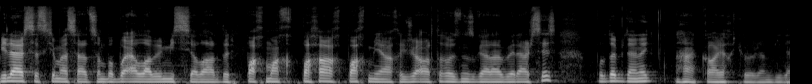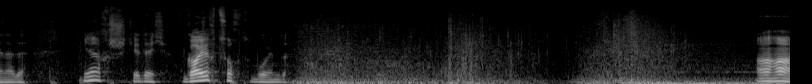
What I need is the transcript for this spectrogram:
bilərsiniz ki, məsəl üçün bu, bu əlavə missiyalardır. Baxmaq, baxaq, baxmayaq, iyice artıq özünüz qərar verərsiniz. Burada bir dənə hə, qayıq görürəm bir dənə də. Yaxşı, gedək. Qayıq çoxdur bu oyunda. Aha.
